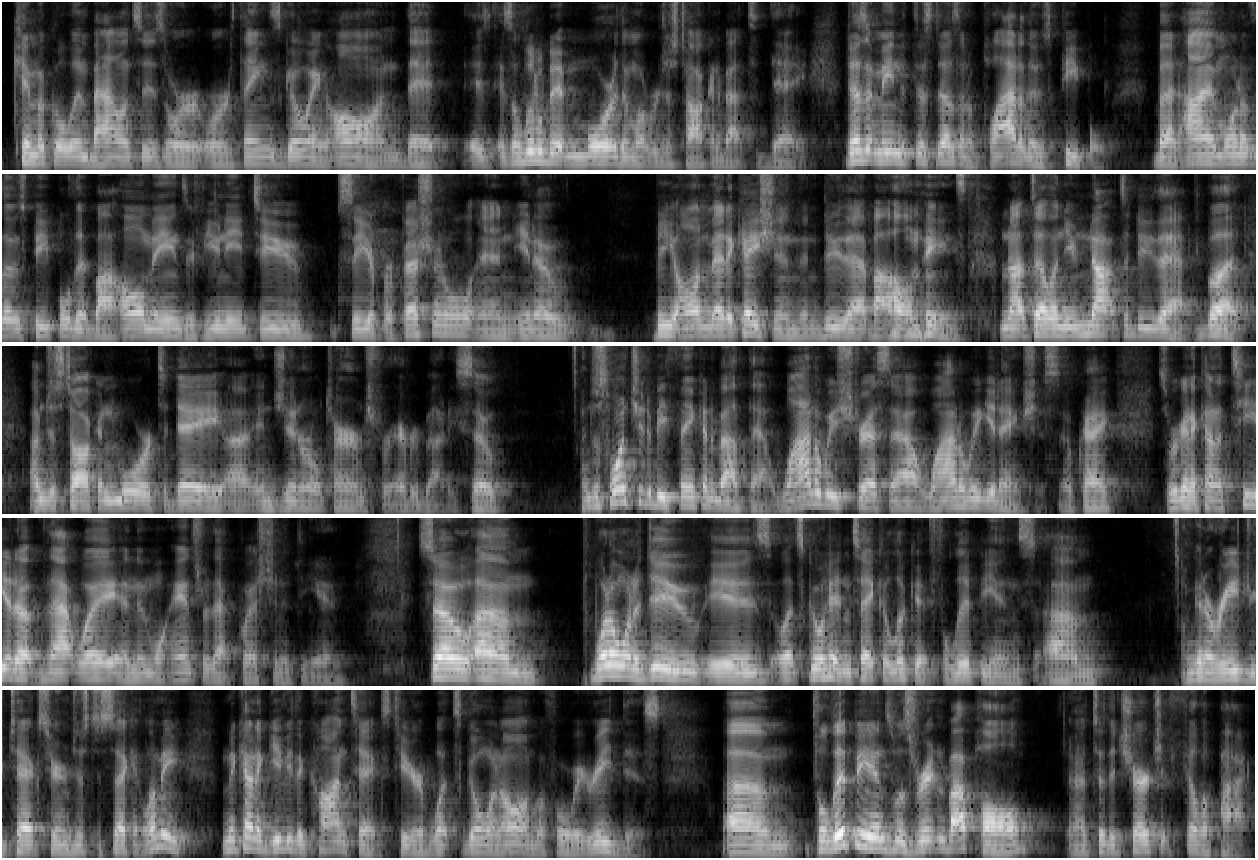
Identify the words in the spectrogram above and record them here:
chemical imbalances or, or things going on that is, is a little bit more than what we're just talking about today. Doesn't mean that this doesn't apply to those people, but I am one of those people that by all means, if you need to see a professional and, you know, be on medication, then do that by all means. I'm not telling you not to do that, but I'm just talking more today uh, in general terms for everybody. So I just want you to be thinking about that. Why do we stress out? Why do we get anxious? Okay? So we're going to kind of tee it up that way, and then we'll answer that question at the end. So, um, what I want to do is let's go ahead and take a look at Philippians. Um, I'm going to read your text here in just a second. Let me let me kind of give you the context here of what's going on before we read this. Um, Philippians was written by Paul uh, to the church at Philippi.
